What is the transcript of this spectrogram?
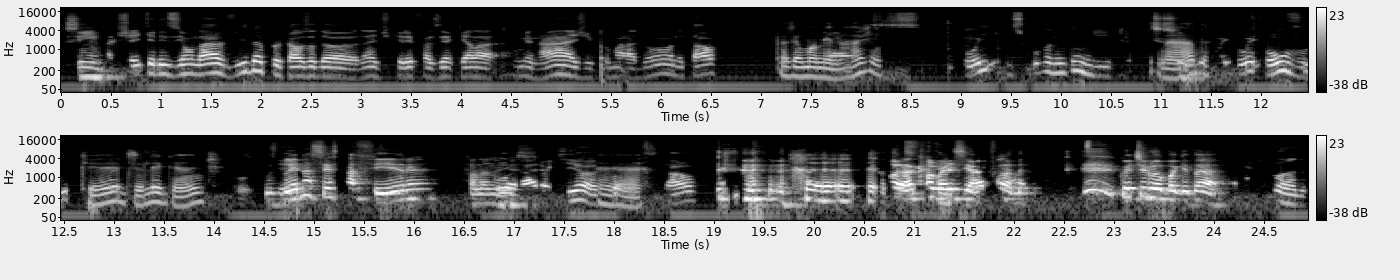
Sim. Achei que eles iam dar a vida por causa do, né, de querer fazer aquela homenagem pro Maradona e tal. Fazer uma homenagem? Oi? Desculpa, não entendi. Nada. Oi, oi, ovo. Que deselegante. Em plena sexta-feira, falando O isso. horário aqui, ó, É. comercial. Horário comercial, foda. Continua, Paquetá. Continuando.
